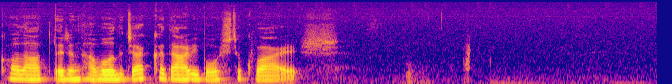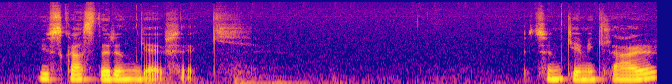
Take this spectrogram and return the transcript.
Kol altların hava alacak kadar bir boşluk var. Yüz kasların gevşek. Bütün kemikler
